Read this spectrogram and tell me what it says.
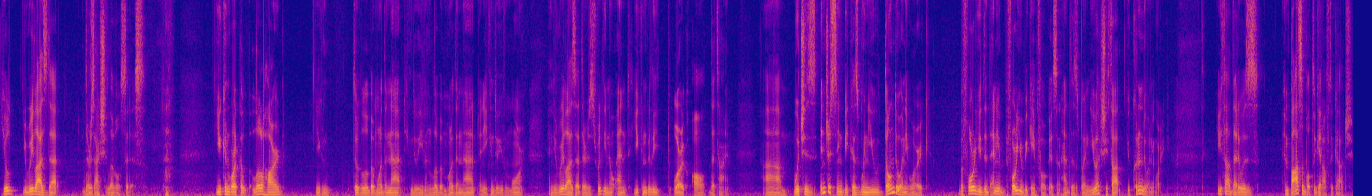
you'll you realize that there's actually levels to this. You can work a, a little hard you can do a little bit more than that you can do even a little bit more than that and you can do even more and you realize that there's really no end. You can really work all the time, um, which is interesting because when you don't do any work, before you did any, before you became focused and had discipline, you actually thought you couldn't do any work. You thought that it was impossible to get off the couch.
